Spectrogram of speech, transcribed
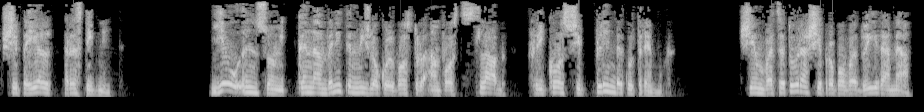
și pe El răstignit. Eu însumi, când am venit în mijlocul vostru, am fost slab, fricos și plin de cutremur și învățătura și propovăduirea mea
